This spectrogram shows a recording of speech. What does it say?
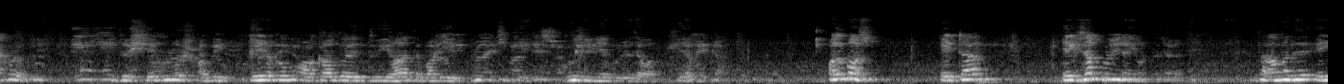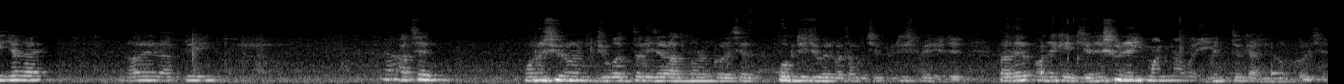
এখনও করি। কিন্তু সেগুলো সবই এইরকম অকাদরে দুই হাত বাড়িয়ে চিতিয়ে গুলি নিয়ে মরে যাওয়া এরকমটা অলমোস্ট এটা এক্সাম্পলই নাই অন্য জায়গাতে। তো আমাদের এই জায়গায় ধরেন আপনি আছেন অনুশীলন যুগোত্তরে যারা আন্দোলন করেছেন অগ্নি যুগের কথা বলছি ব্রিটিশ পিরিয়ডে তাদের অনেকে জেনে শুনেই মৃত্যুকে আলিঙ্গন করেছেন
